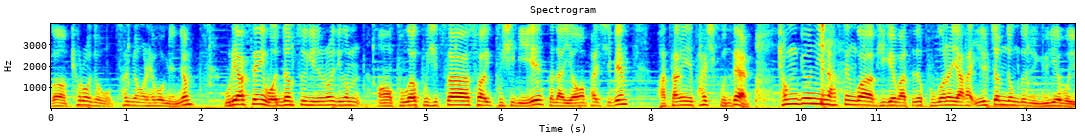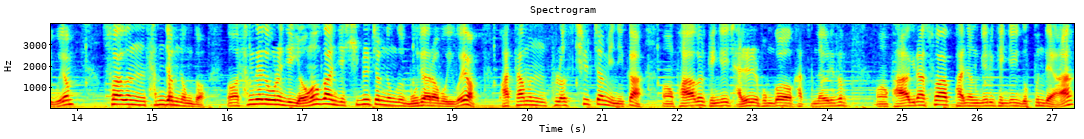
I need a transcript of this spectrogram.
어, 표로 좀 설명을 해보면요. 우리 학생이 원점수 기준으로 지금 어, 국어 94, 수학이 92, 그 다음 영어 80에 과탐이 89인데 평균인 학생과 비교해 봤을 때 국어는 약 한 1점 정도 좀 유리해 보이고요. 수학은 3점 정도. 어, 상대적으로 이제 영어가 이제 11점 정도 모자라 보이고요. 과탐은 플러스 7점이니까 어, 과학을 굉장히 잘 본 것 같습니다. 그래서 어, 과학이나 수학 반영 비율이 굉장히 높은 대학,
